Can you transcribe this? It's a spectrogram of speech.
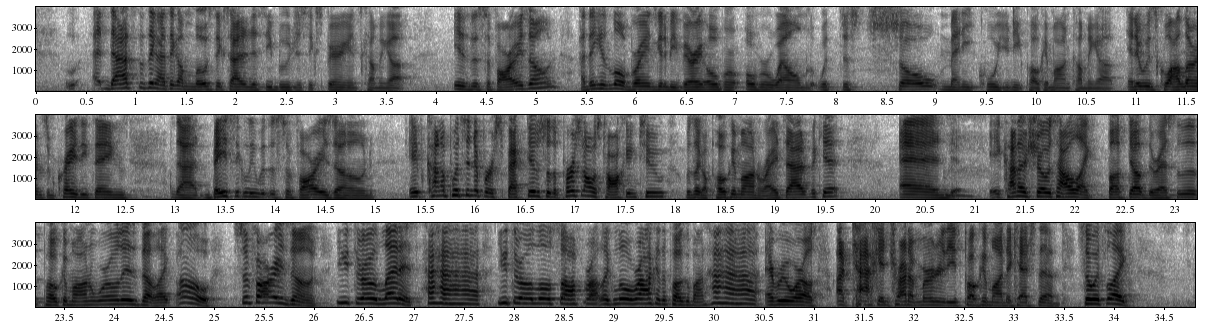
That's the thing I think I'm most excited to see Boogus experience coming up is the Safari Zone. I think his little brain's going to be very over, overwhelmed with just so many cool, unique Pokemon coming up. And it was cool. I learned some crazy things that basically with the Safari Zone, it kind of puts into perspective. So the person I was talking to was like a Pokemon rights advocate. And it kind of shows how like fucked up the rest of the Pokemon world is. That like, oh, Safari Zone, you throw lettuce, ha ha ha. You throw a little soft rock, like little rock at the Pokemon, ha ha ha. Everywhere else, attack and try to murder these Pokemon to catch them. So it's like,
